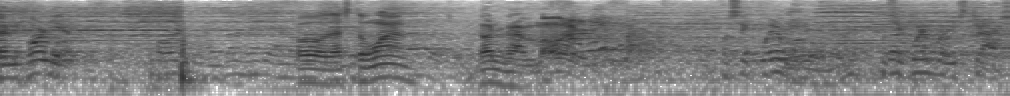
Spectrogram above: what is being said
California. Oh, that's the one. Don Ramon. José Cuervo. José Cuervo is trash.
